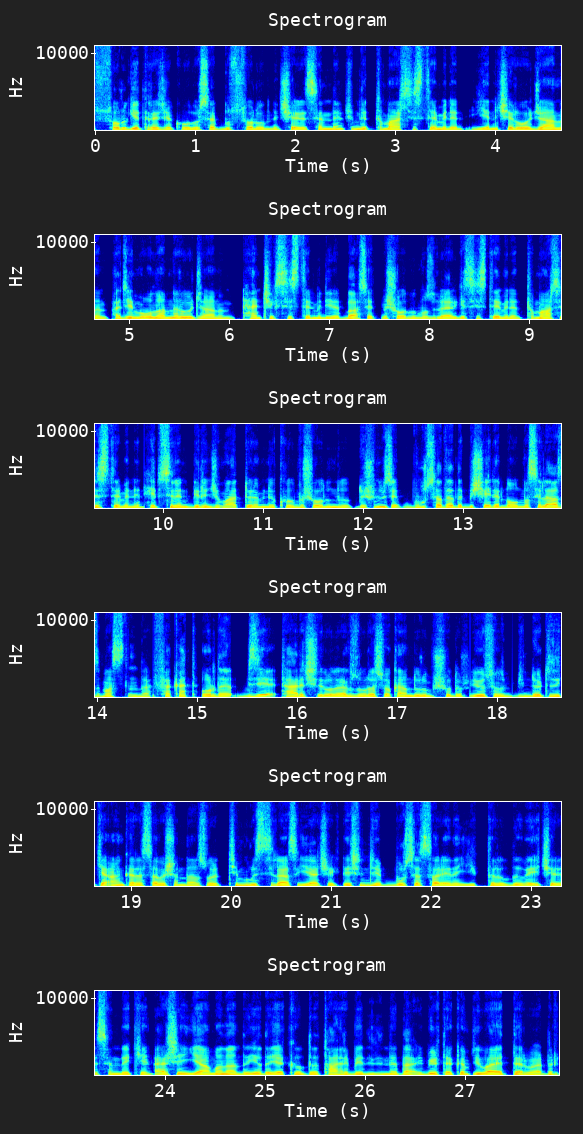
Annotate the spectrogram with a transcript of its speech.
soru getirecek olursak bu sorunun içerisinde. Şimdi tımar sisteminin, Yeniçeri Ocağı'nın, Acemi Olanlar Ocağı'nın, Pençik sistemi diye bahsetmiş olduğumuz vergi sisteminin, tımar sisteminin hepsinin 1. Murat döneminde kurulmuş olduğunu düşünürsek Bursa'da da bir şeylerin olması lazım aslında. Fakat orada bizi tarihçiler olarak zora sokan durum şudur. Biliyorsunuz 1402 Ankara Savaşı'ndan sonra Timur istilası gerçekleşince Bursa Sarayı'nın yıktırıldığı ve içerisindeki her şeyin yağmalandığı ya da yakıldığı, tahrip edildiğine dair bir takım rivayetler vardır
